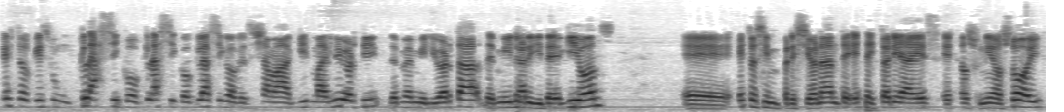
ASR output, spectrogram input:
esto que es un clásico, clásico, clásico que se llama Give My Liberty, Deme mi libertad, de Miller y de Gibbons. Eh, esto es impresionante, esta historia es Estados Unidos hoy.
